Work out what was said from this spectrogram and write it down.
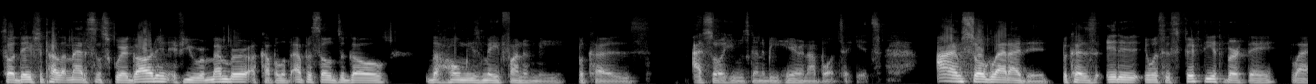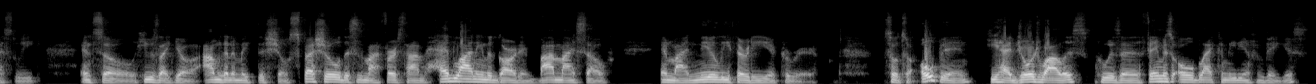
so dave chappelle at madison square garden if you remember a couple of episodes ago the homies made fun of me because I saw he was going to be here and I bought tickets. I am so glad I did because it it was his 50th birthday last week. And so he was like, yo, I'm going to make this show special. This is my first time headlining the garden by myself in my nearly 30 year career. So to open, he had George Wallace, who is a famous old black comedian from Vegas,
